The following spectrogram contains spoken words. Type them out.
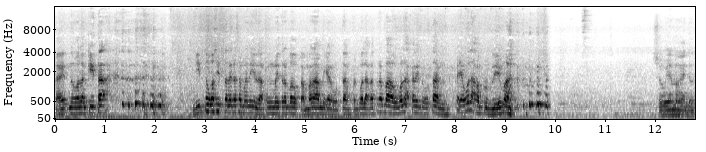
Kahit na walang kita. Dito kasi talaga sa Manila, kung may trabaho ka, marami kang utang. Pag wala ka trabaho, wala ka rin utang. Kaya wala kang problema. so yan mga idol.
